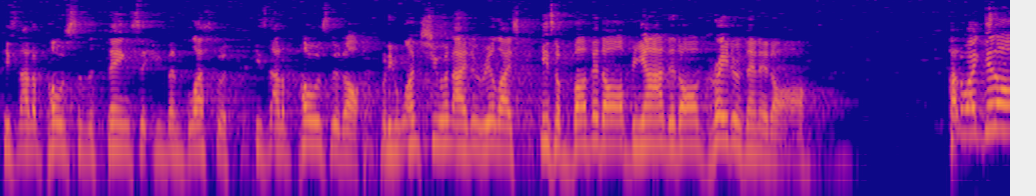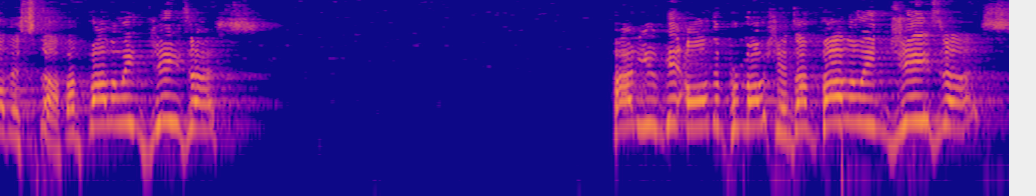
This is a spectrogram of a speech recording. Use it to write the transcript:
He's not opposed to the things that you've been blessed with. He's not opposed at all. But He wants you and I to realize He's above it all, beyond it all, greater than it all. How do I get all this stuff? I'm following Jesus. How do you get all the promotions? I'm following Jesus.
